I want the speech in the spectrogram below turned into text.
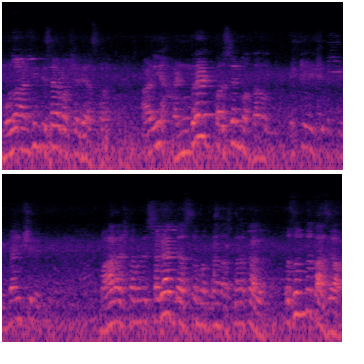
मुलं आणखी तिसऱ्या पक्षाचे असतात. आणि हंड्रेड पर्सेंट मतदान होतं. एक्क्याऐंशी टक्के ब्याऐंशी टक्के. महाराष्ट्रामध्ये सगळ्यात जास्त मतदान असताना काल तसं तो तासगाव.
